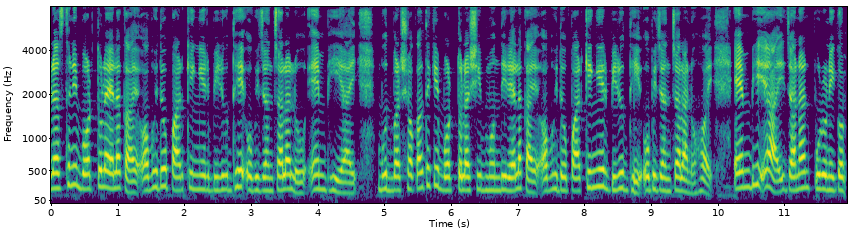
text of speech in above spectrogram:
রাজধানী বটতলা এলাকায় অবৈধ পার্কিংয়ের বিরুদ্ধে অভিযান চালালো এমভিআই বুধবার সকাল থেকে বটতলা শিব মন্দির এলাকায় অবৈধ পার্কিংয়ের বিরুদ্ধে অভিযান চালানো হয়। এমভিআই জানান, পুর নিগম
